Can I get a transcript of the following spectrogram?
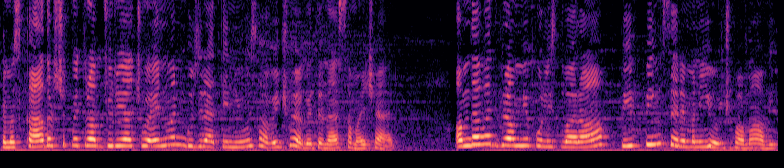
નમસ્કાર, દર્શક મિત્રો, આપ જોઈ રહ્યા છો એન વન ગુજરાતી ન્યૂઝ. હવે છું અગત્યના સમાચાર. અમદાવાદ ગ્રામ્ય પોલીસ દ્વારા પીપિંગ સેરેમની યોજવામાં આવી.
